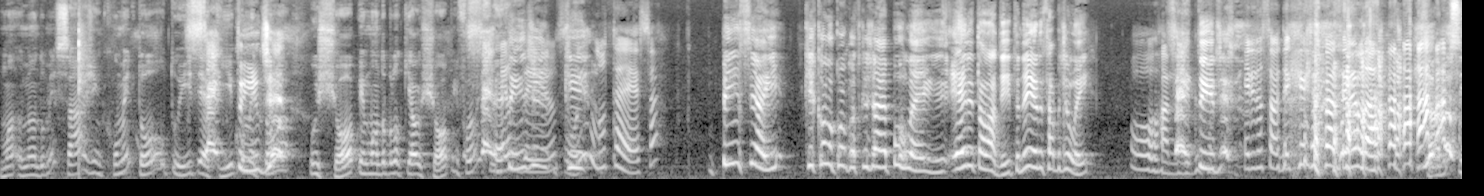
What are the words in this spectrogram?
ma- mandou mensagem, comentou o Twitter Cê aqui, entende? comentou o shopping, mandou bloquear o shopping. Foi um Cê inferno. Meu Entende Deus, que- que luta é essa? Pense aí que colocou uma coisa que já é por lei. Ele tá lá dentro, nem ele sabe de lei. Porra, Você amigo. entende? Ele não sabe nem o que ele tá fazendo lá. Sabe sim.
